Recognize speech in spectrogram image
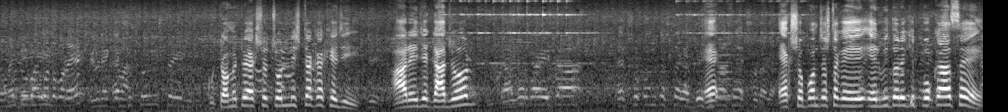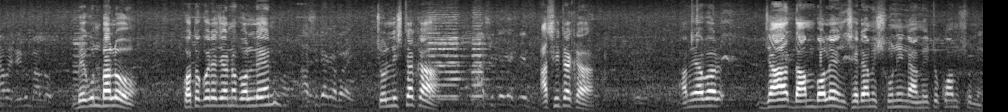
টমেটো ভাই কত করে? একশো চল্লিশ টাকা কেজি। টমেটো একশো চল্লিশ টাকা কেজি। আর এই যে গাজর? গাজর ভাই এটা একশো পঞ্চাশ টাকা এক- একশো পঞ্চাশ টাকা। এ- এর ভিতরে কি পোকা আছে? বেগুন ভালো। কত করে যেন বললেন? আশি টাকা ভাই। চল্লিশ টাকা? আশি টাকা আমি আবার যা দাম বলেন সেটা আমি শুনি না আমি একটু কম শুনি।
